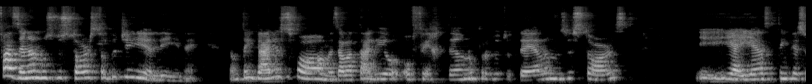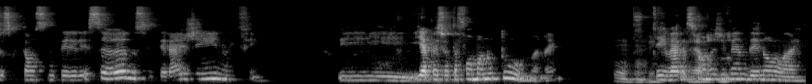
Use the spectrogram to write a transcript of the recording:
fazendo anúncio dos stores todo dia ali, né? Então tem várias formas. Ela está ali ofertando o produto dela nos stores. E, e aí tem pessoas que estão se interessando, se interagindo, enfim. E, e a pessoa está formando turma, né? Uhum. Tem várias é, formas de vender no online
